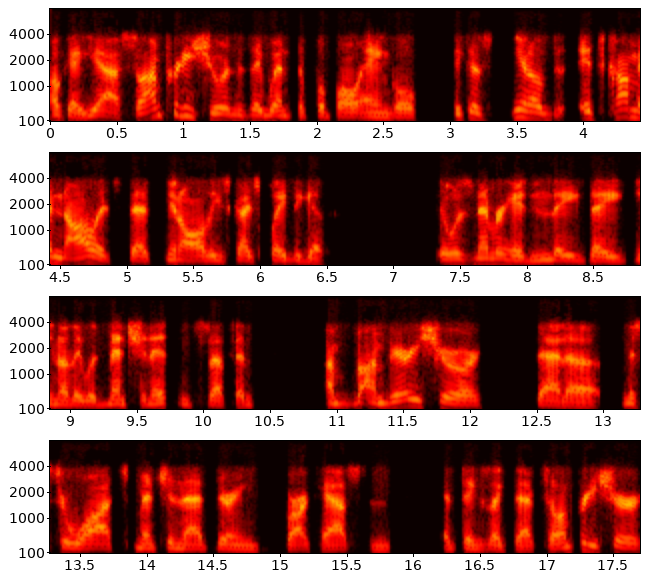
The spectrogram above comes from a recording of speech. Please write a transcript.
Okay, yeah. So I'm pretty sure that they went the football angle because you know it's common knowledge that you know all these guys played together. It was never hidden. They they you know they would mention it and stuff. And I'm I'm very sure that uh, Mr. Watts mentioned that during broadcasts and and things like that. So I'm pretty sure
